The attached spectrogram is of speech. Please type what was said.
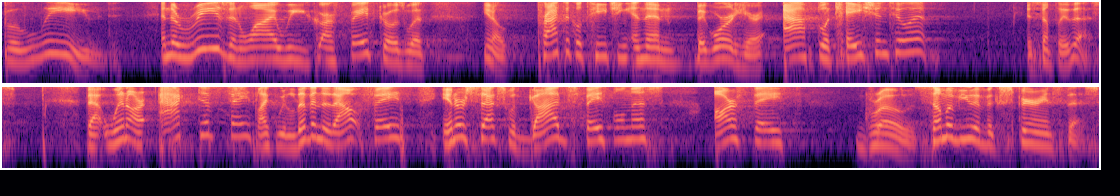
believed. And the reason why we our faith grows with, you know, practical teaching and then big word here, application to it is simply this that when our active faith, like we living it out faith, intersects with God's faithfulness, our faith grows. Some of you have experienced this.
